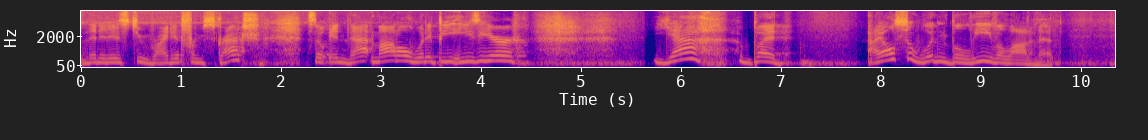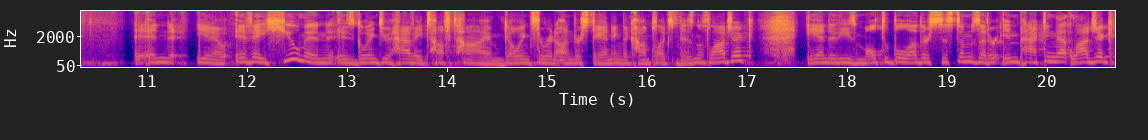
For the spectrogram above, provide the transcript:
than it is to write it from scratch. So in that model, would it be easier? Yeah, but I also wouldn't believe a lot of it. And, you know, if a human is going to have a tough time going through and understanding the complex business logic and these multiple other systems that are impacting that logic,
